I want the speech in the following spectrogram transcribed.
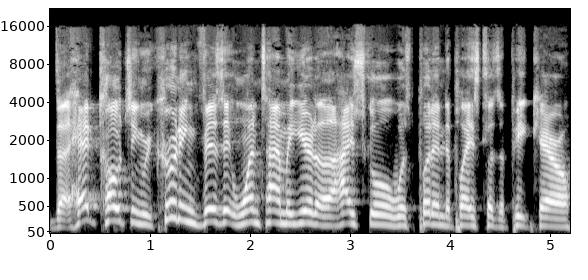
the head coaching recruiting visit one time a year to the high school was put into place because of Pete Carroll.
